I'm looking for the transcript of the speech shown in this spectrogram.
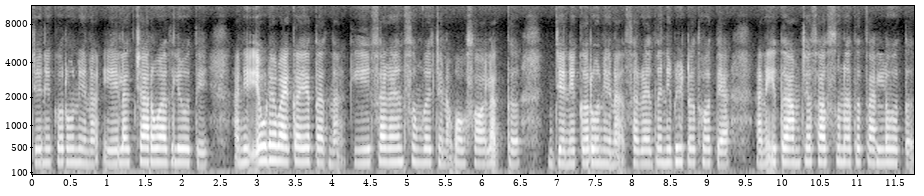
जेणेकरून आहे ना यायला चार वाजले होते. आणि एवढ्या बायका येतात ना की सगळ्यांसमोरचे ना वसावं लागतं. जेणेकरून आहे ना सगळ्याजणी भेटत होत्या. आणि इथं आमच्या सासून तर चाललं होतं.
